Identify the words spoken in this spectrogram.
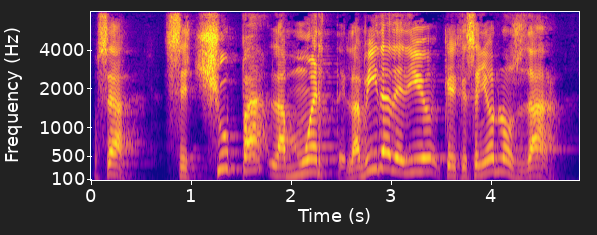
O sea, se chupa la muerte. La vida de Dios que el Señor nos da,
